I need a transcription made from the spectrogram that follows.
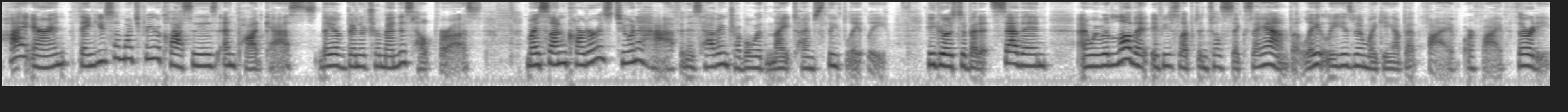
Hi, Erin. Thank you so much for your classes and podcasts. They have been a tremendous help for us. My son Carter is two and a half and is having trouble with nighttime sleep lately. He goes to bed at 7, and we would love it if he slept until 6 a.m., but lately he's been waking up at 5 or 5:30.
